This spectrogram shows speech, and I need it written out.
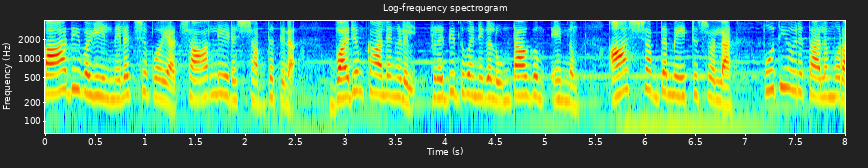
പാതി വഴിയിൽ നിലച്ചുപോയ ചാർലിയുടെ ശബ്ദത്തിന് വരും കാലങ്ങളിൽ പ്രതിധ്വനികൾ ഉണ്ടാകും എന്നും ആ ശബ്ദം ഏറ്റുചൊല്ലാൻ പുതിയൊരു തലമുറ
